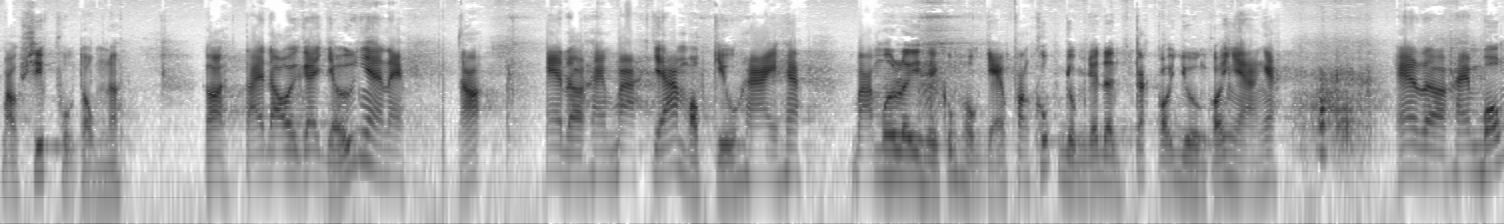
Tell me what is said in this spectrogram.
bao ship phụ tùng nữa. Rồi, tay đôi ga giữ nha anh em. Đó. R23 giá 1 triệu 2 ha. 30 ly thì cũng thuộc dạng phân khúc dùng gia đình, cắt cỏ giường cỏ nhà nha. R24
